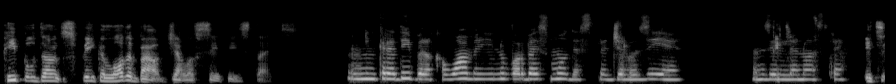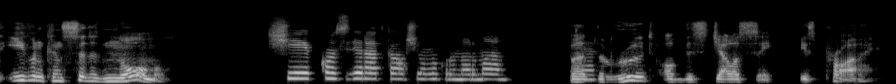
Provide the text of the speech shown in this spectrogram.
People don't speak a lot about jealousy these days. Incredibil că oamenii nu vorbesc mult despre gelozie în zilele noastre. It's even considered normal, Și e considerat ca și un lucru normal. but Yeah. the root of this jealousy is pride.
